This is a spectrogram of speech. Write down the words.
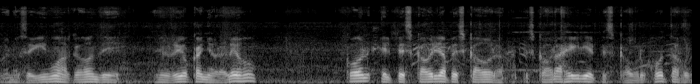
Bueno, seguimos acá donde el río Cañabralejo con el pescador y la pescadora, la pescadora Heidi y el pescador JJ.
